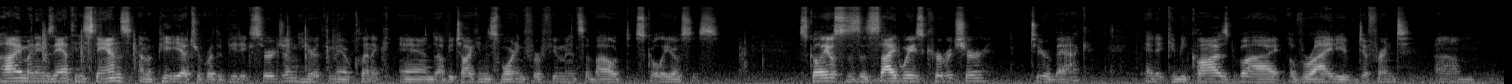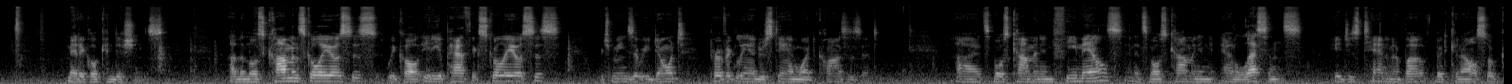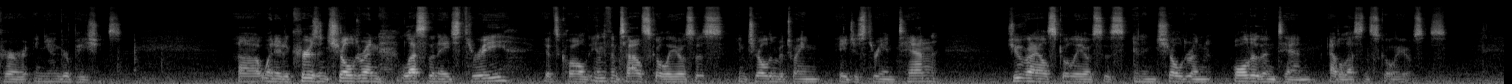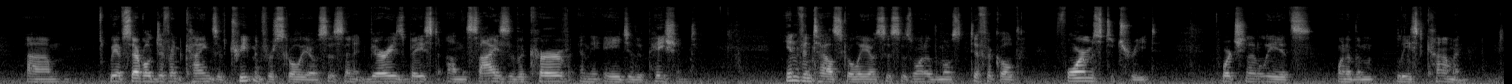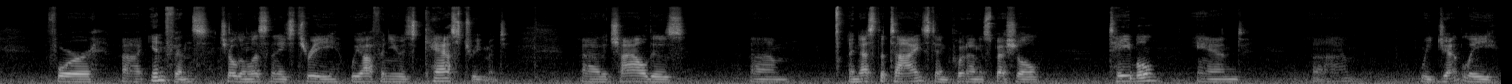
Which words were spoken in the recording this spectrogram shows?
Hi, my name is Anthony Stans. I'm a pediatric orthopedic surgeon here at the Mayo Clinic, and I'll be talking this morning for a few minutes about scoliosis. Scoliosis is a sideways curvature to your back, and it can be caused by a variety of different um, medical conditions. Uh, the most common scoliosis we call idiopathic scoliosis, which means that we don't perfectly understand what causes it. Uh, it's most common in females, and it's most common in adolescents ages 10 and above, but can also occur in younger patients. Uh, when it occurs in children less than age 3, it's called infantile scoliosis. In children between ages 3 and 10, juvenile scoliosis, and in children older than 10, adolescent scoliosis. Um, we have several different kinds of treatment for scoliosis, and it varies based on the size of the curve and the age of the patient. Infantile scoliosis is one of the most difficult forms to treat. Fortunately, it's one of the least common. For uh, infants, children less than age three, we often use cast treatment. Uh, the child is um, anesthetized and put on a special table, and um, we gently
